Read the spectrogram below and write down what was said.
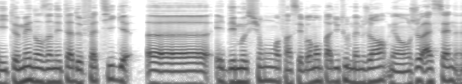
Et il te met dans un état de fatigue euh, et d'émotion. Enfin, c'est vraiment pas du tout le même genre, mais en jeu à scène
